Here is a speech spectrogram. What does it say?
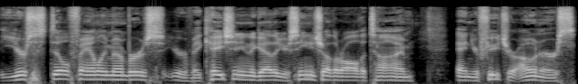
you're still family members, you're vacationing together, you're seeing each other all the time, and you're future owners.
